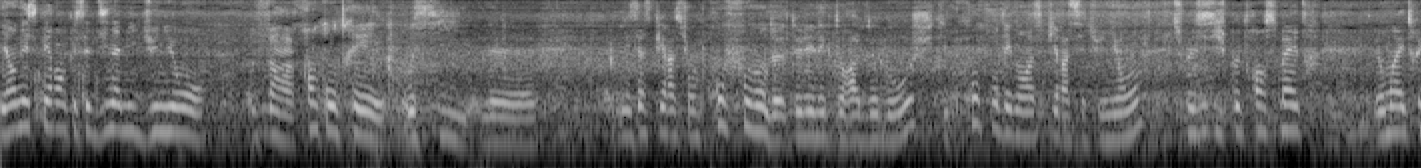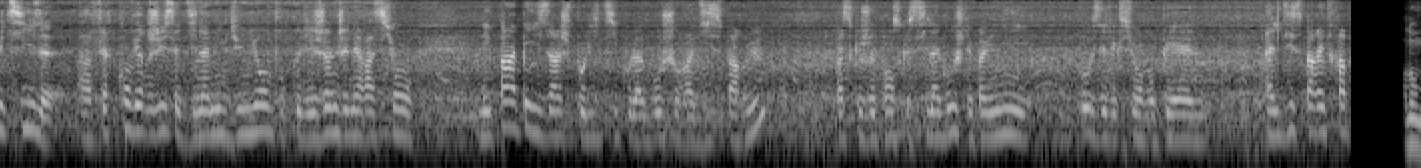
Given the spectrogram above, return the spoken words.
et en espérant que cette dynamique d'union va rencontrer aussi les aspirations profondes de l'électorat de gauche, qui profondément aspire à cette union. Je me dis si je peux transmettre et au moins être utile à faire converger cette dynamique d'union pour que les jeunes générations n'aient pas un paysage politique où la gauche aura disparu, parce que je pense que si la gauche n'est pas unie aux élections européennes, elle disparaîtra Pardon,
